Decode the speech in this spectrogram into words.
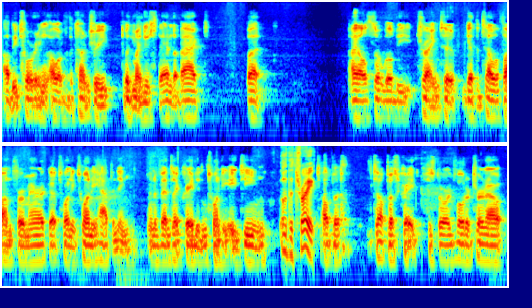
I'll be touring all over the country with my new stand-up act, but I also will be trying to get the Telethon for America 2020 happening, an event I created in 2018. Oh, that's right. Help us to help us create historic voter turnout,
